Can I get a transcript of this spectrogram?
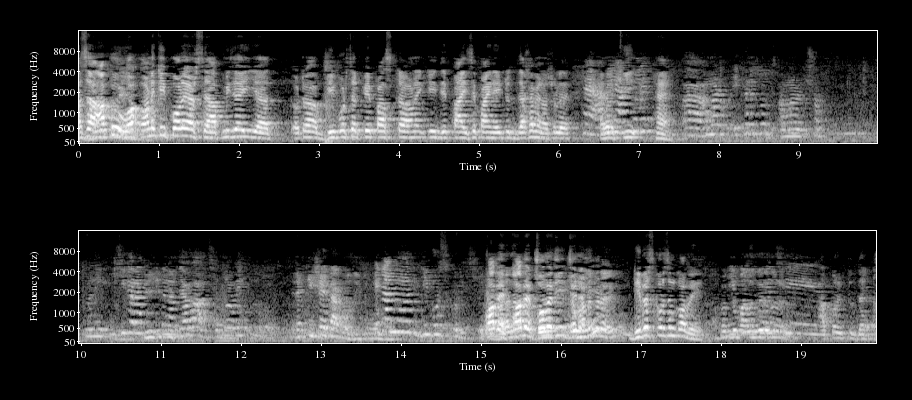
আচ্ছা আপু অনেকেই পরে আসছে। আপনি যে ওটা ডিভোর্সের পেপারসটা অনেকেই যে পাইছে পাইনি একটু দেখাবেন আসলে। হ্যাঁ কি হ্যাঁ। আমার এখানে তো আমার সব মানে ঠিকানা ঠিকানা দেওয়া আছে তো আমি একটু এটা ডিভোর্স কবে কবে কবে। ডিভোর্স করেছেন কবে? একটু ভালো করে ধরুন। আপু একটু দেখা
